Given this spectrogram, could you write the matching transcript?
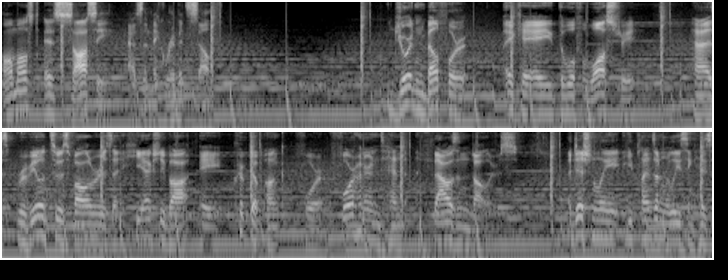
almost as saucy as the McRib itself. Jordan Belfort aka the Wolf of Wall Street, has revealed to his followers that he actually bought a CryptoPunk for $410,000. Additionally, he plans on releasing his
